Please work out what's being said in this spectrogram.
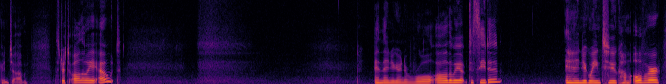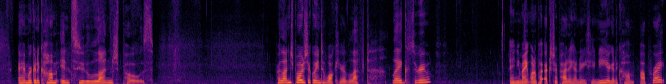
Good job. Stretch all the way out. And then you're going to roll all the way up to seated. And you're going to come over and we're going to come into lunge pose. For lunge pose, you're going to walk your left leg through. And you might want to put extra padding underneath your knee. You're going to come upright.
